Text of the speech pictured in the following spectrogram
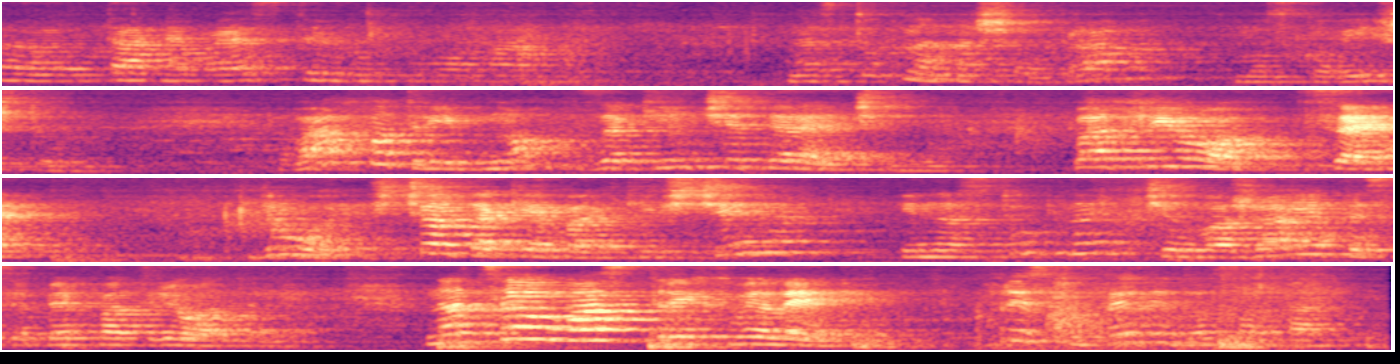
е, та не вести групу оману. Наступна наша вправа мозковий штурм. Вам потрібно закінчити речення. Патріот це. Друге, що таке батьківщина? І наступне, чи вважаєте себе патріотами? На це у вас три хвилини. Приступили до завдання.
